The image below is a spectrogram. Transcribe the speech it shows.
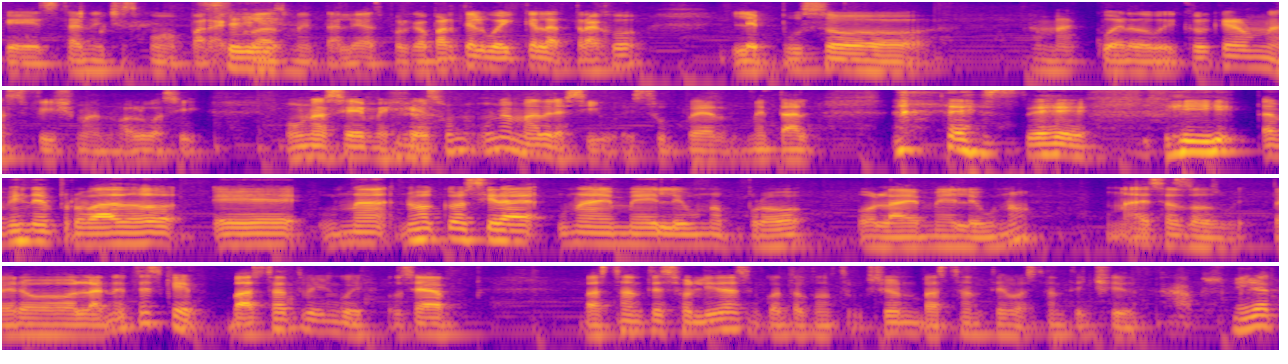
que están hechas como para cosas metaleras, porque aparte el güey que la trajo le puso, no me acuerdo, güey, creo que eran unas Fishman o algo así, o unas CMG, es una madre así, güey, súper metal. este, y también he probado eh, una, no me acuerdo si era una ML1 Pro o la ML1, una de esas dos, güey. Pero la neta es que bastante bien, güey. O sea, bastante sólidas en cuanto a construcción, bastante, bastante chido. Ah, pues mira,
